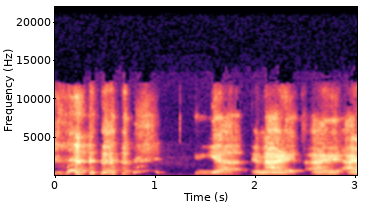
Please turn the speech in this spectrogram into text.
yeah, and I, I I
